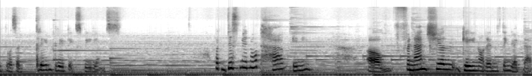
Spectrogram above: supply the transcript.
It was a great, great experience. But this may not have any um, financial gain or anything like that.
